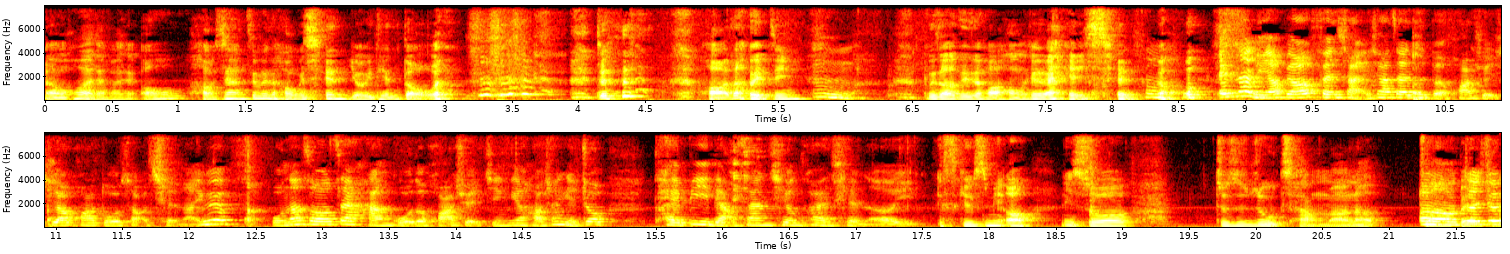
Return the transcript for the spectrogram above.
然后后来才发现，哦，好像这边的红线有一点陡哎，就是滑到已经嗯不知道自己在滑红线还是黑线。哎、那你要不要分享一下在日本滑雪是要花多少钱啊？因为我那时候在韩国的滑雪经验好像也就台币两三千块钱而已。Excuse me，哦，你说就是入场嘛，然后嗯，对，就？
